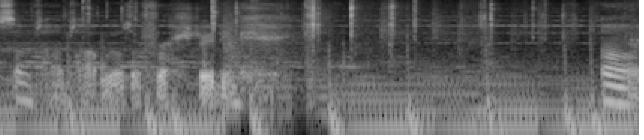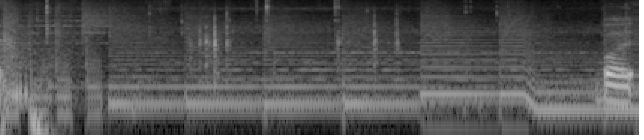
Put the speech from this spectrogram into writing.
Sometimes Hot Wheels are frustrating. um, but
